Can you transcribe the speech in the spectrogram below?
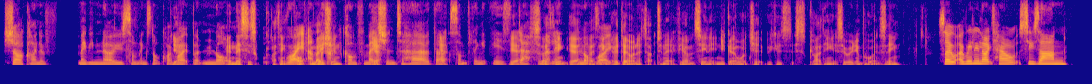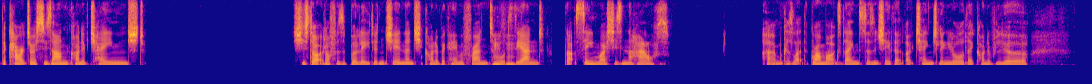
Char kind of maybe knows something's not quite Yeah. right, but not And this is, I think, right, confirmation. and confirmation to her that Yeah. something is yeah. definitely so I think, yeah, not I think right. I don't want to touch on it if you haven't seen it and you're going to watch it because it's, I think it's a really important scene. So I really liked how Suzanne, the character of Suzanne, kind of changed. She started off as a bully, didn't she? And then she kind of became a friend towards Mhm. the end. That scene where she's in the house. Because, like, the grandma explains, doesn't she, that, like, changeling lore, they kind of lure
